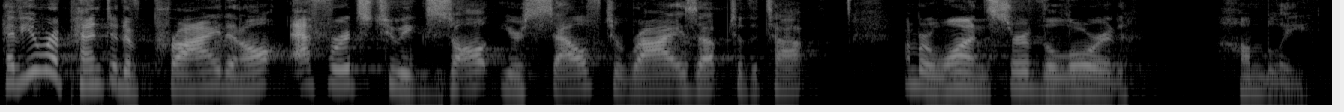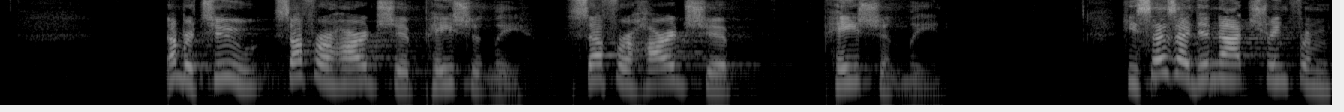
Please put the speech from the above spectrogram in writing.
Have you repented of pride and all efforts to exalt yourself to rise up to the top? Number one, serve the Lord humbly. Number two, suffer hardship patiently. Suffer hardship patiently. He says, I did not shrink from,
